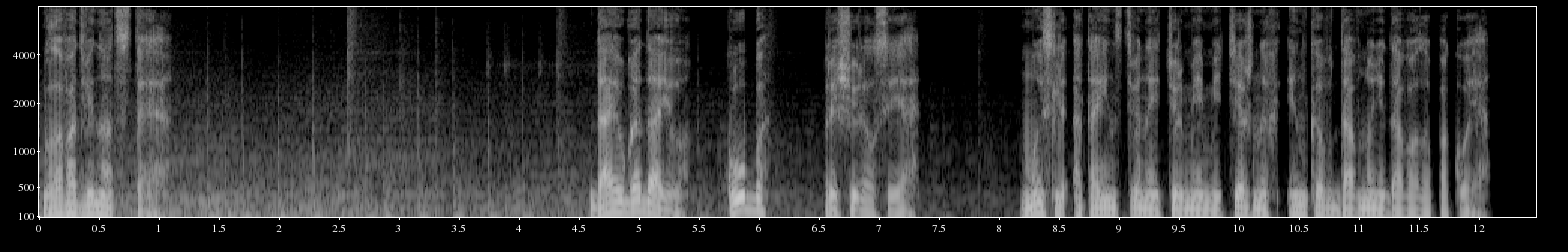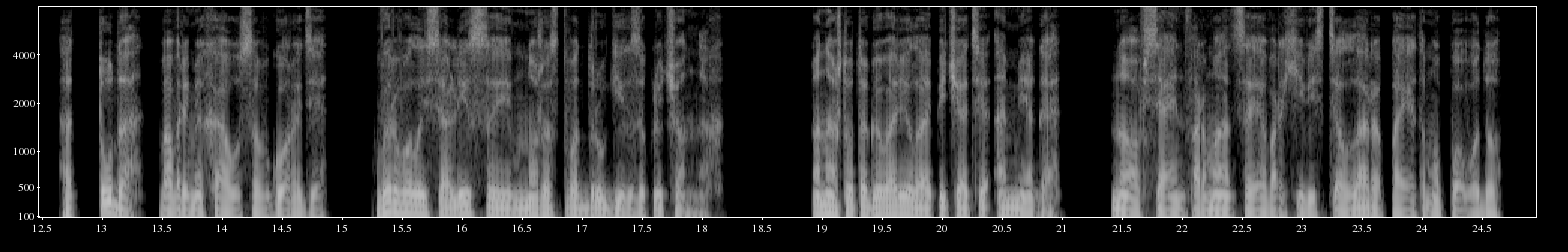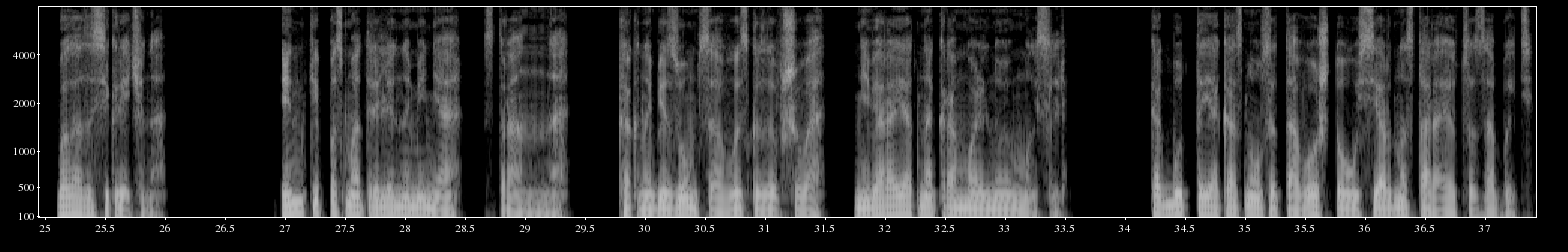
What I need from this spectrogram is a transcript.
Глава 12. «Дай угадаю. Куб?» — прищурился я. Мысль о таинственной тюрьме мятежных инков давно не давала покоя. Оттуда, во время хаоса в городе, вырвалась Алиса и множество других заключенных. Она что-то говорила о печати Омега, но вся информация в архиве Стеллара по этому поводу была засекречена. Инки посмотрели на меня странно, как на безумца, высказавшего невероятно крамольную мысль. Как будто я коснулся того, что усердно стараются забыть.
